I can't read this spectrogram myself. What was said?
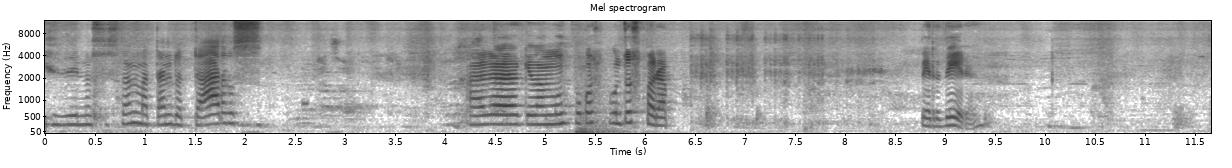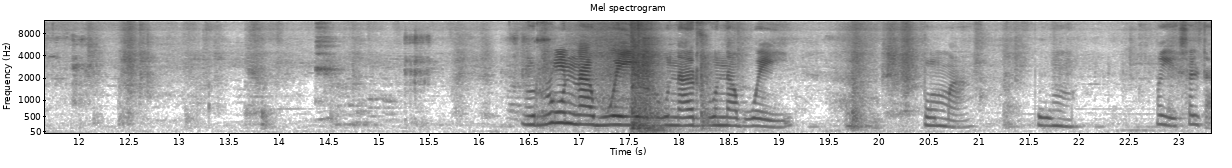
Dice, nos están matando Tars. Ahora quedan muy pocos puntos para perder. Runa, güey, runa, runa, güey. Puma, puma. Oye, salta.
